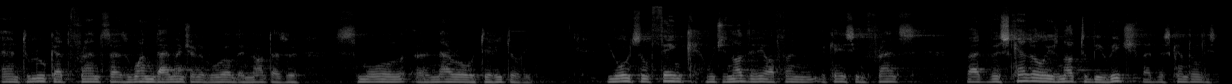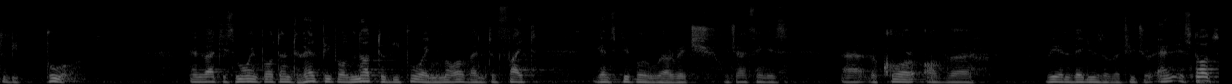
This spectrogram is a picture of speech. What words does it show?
and to look at France as one dimension of the world and not as a small, narrow territory. You also think, which is not very often the case in France, that the scandal is not to be rich, but the scandal is to be poor and that it's more important to help people not to be poor anymore than to fight against people who are rich, which I think is uh, the core of uh, real values of the future. And it's not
